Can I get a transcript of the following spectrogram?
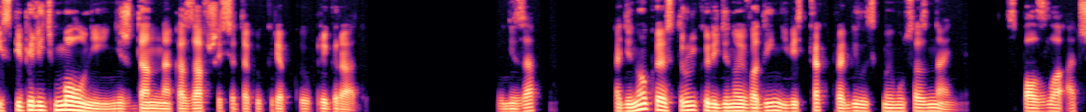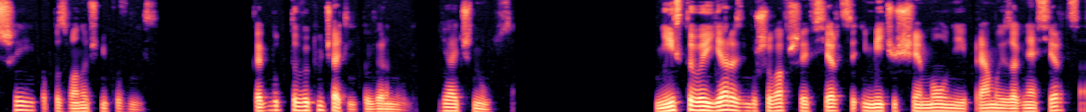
испепелить молнией, нежданно оказавшейся такой крепкую преграду. Внезапно одинокая струйка ледяной воды невесть как пробилась к моему сознанию, сползла от шеи по позвоночнику вниз. Как будто выключатель повернули. Я очнулся. Неистовая ярость, бушевавшая в сердце и мечущая молнии прямо из огня сердца,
